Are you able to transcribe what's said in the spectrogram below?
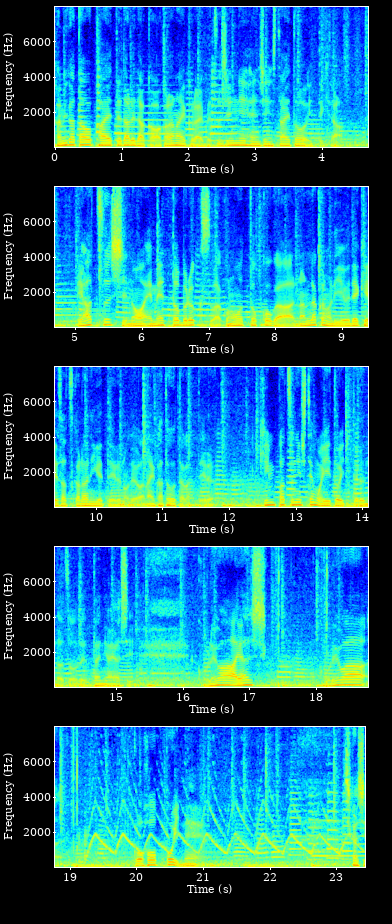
髪型を変えて誰だかわからないくらい別人に変身したいと言ってきた。理髪師のエメット・ブルックスはこの男が何らかの理由で警察から逃げているのではないかと疑っている。金髪にしてもいいと言ってるんだぞ。絶対に怪しいこれは怪しい。これは誤報っぽいね。しかし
